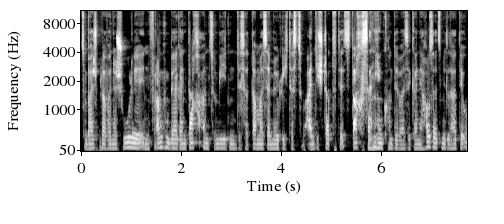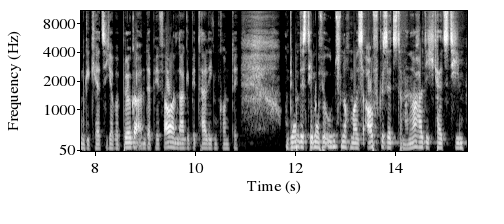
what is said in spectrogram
zum Beispiel auf einer Schule in Frankenberg ein Dach anzumieten. Das hat damals ermöglicht, dass zum einen die Stadt das Dach sanieren konnte, weil sie keine Haushaltsmittel hatte, umgekehrt sich aber Bürger an der PV-Anlage beteiligen konnte. Und wir haben das Thema für uns nochmals aufgesetzt, haben ein Nachhaltigkeitsteam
